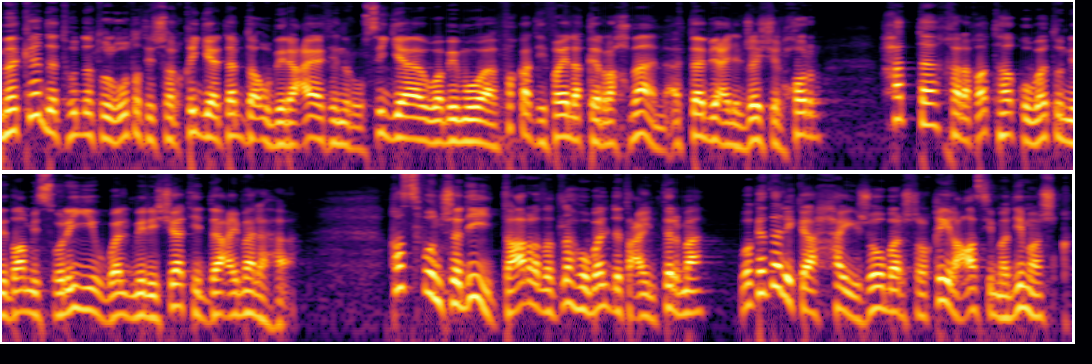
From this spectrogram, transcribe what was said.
ما كادت هدنة الغوطة الشرقية تبدأ برعاية روسية وبموافقة فيلق الرحمن التابع للجيش الحر حتى خرقتها قوات النظام السوري والميليشيات الداعمة لها. قصف شديد تعرضت له بلدة عين ترمة وكذلك حي جوبر شرقي العاصمة دمشق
